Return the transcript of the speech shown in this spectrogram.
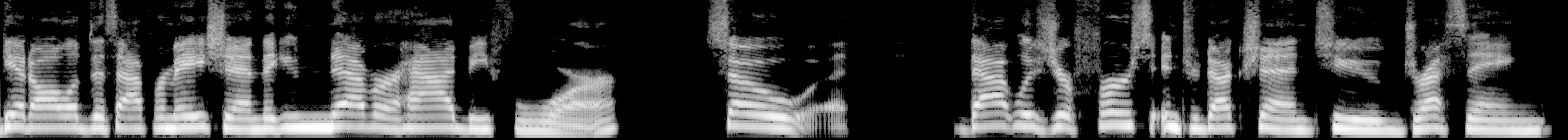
get all of this affirmation that you never had before. So uh, that was your first introduction to dressing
